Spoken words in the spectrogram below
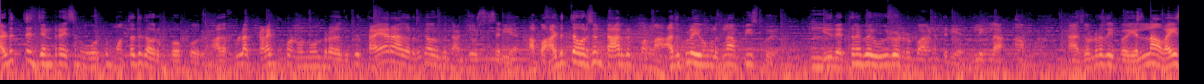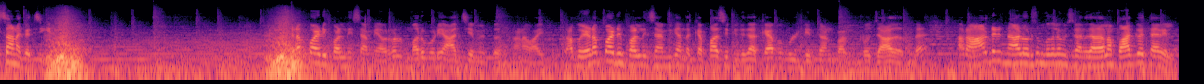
அடுத்த ஜென்ரேஷன் ஓட்டு மொத்தத்துக்கு அவருக்கு போக போகுது. அதை ஃபுல்லாக கலெக்ட் பண்ணணுன்றதுக்கு தயாராகிறதுக்கு அவருக்கு இந்த அஞ்சு வருஷம் சரியா அப்போ அடுத்த வருஷம் டார்கெட் பண்ணலாம். அதுக்குள்ள இவங்களுக்குலாம் பீஸ் போயிடும். இதுல எத்தனை பேர் உயிரோடு இருப்பாங்கன்னு தெரியாது இல்லைங்களா? நான் சொல்றது இப்போ எல்லாம் வயசான கட்சிக்கு எடப்பாடி பழனிசாமி அவர்கள் மறுபடியும் ஆட்சி அமைப்பதற்கான வாய்ப்பு இருக்கு. அப்போ எடப்பாடி பழனிசாமிக்கு அந்த கெப்பாசிட்டி இருக்கா? கேப்பபிலிட்டி இருக்கான்னு பார்க்கும்போது ஜாதகத்தில் அவர் ஆல்ரெடி நாலு வருஷம் முதலமைச்சர் அதெல்லாம் பார்க்கவே தேவையில்லை.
